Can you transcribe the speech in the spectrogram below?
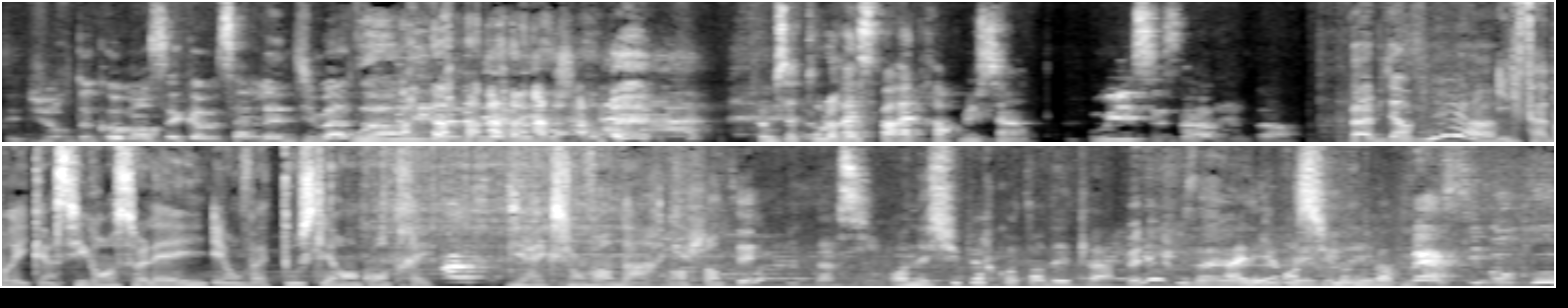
C'est dur de commencer comme ça le lundi matin. Oui, oui, oui, oui, je comprends. Comme ça, tout le reste paraîtra plus simple. Oui, c'est ça, c'est ça. Bah bienvenue, Ils fabriquent un si grand soleil et on va tous les rencontrer. Direction Vendargue. enchanté. On est super content d'être là. Venez, je vous ai... Allez, on suit, on y va. Merci beaucoup.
